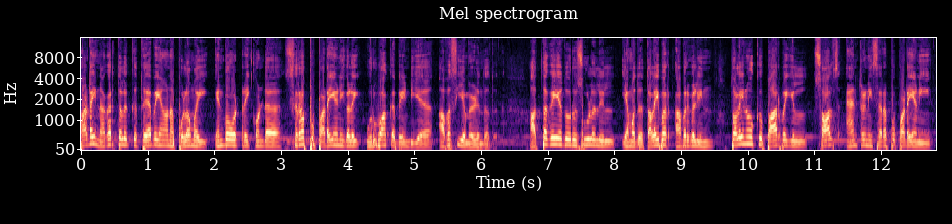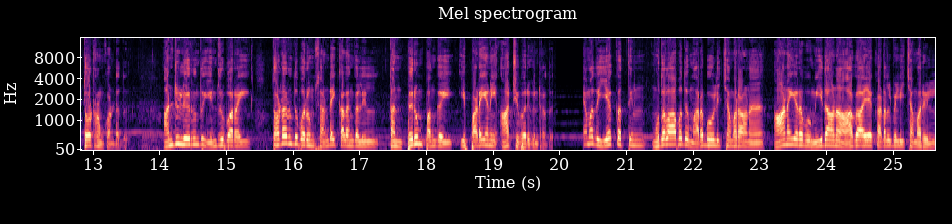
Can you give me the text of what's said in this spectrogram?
படை நகர்த்தலுக்கு தேவையான புலமை என்பவற்றை கொண்ட சிறப்பு படையணிகளை உருவாக்க வேண்டிய அவசியம் எழுந்தது. அத்தகையதொரு சூழலில் எமது தலைவர் அவர்களின் தொலைநோக்கு பார்வையில் சால்ஸ் ஆண்டனி சிறப்பு படையணி தோற்றம் கொண்டது. அன்றிலிருந்து இன்று வரை தொடர்ந்து வரும் சண்டைக்களங்களில் தன் பெரும் பங்கை இப்படையணி ஆற்றி வருகின்றது. எமது இயக்கத்தின் முதலாவது மரபுவழி சமரான ஆணையரவு மீதான ஆகாய கடல்வெளி சமரில்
